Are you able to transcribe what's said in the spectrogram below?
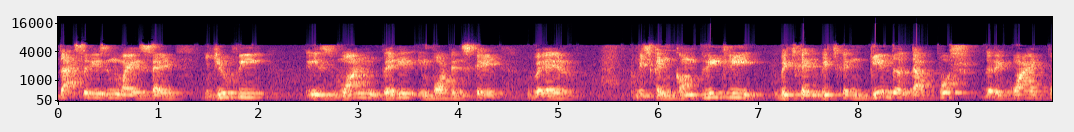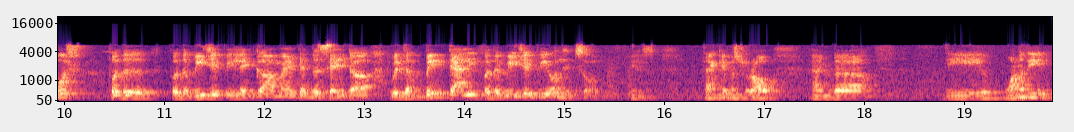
That's the reason why I said UP is one very important state where which can completely, which can, which can give the, that push, the required push for the, for the BJP-led government at the center with a big tally for the BJP on its own. Yes. Thank you, Mr. Rao. And uh, the one of the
